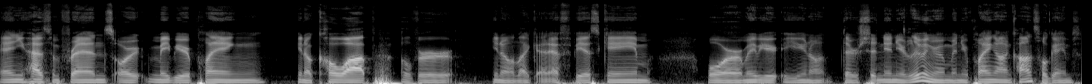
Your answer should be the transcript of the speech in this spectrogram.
and you have some friends, or maybe you're playing you know co-op over you know like an FPS game, or maybe you know they're sitting in your living room and you're playing on console games.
